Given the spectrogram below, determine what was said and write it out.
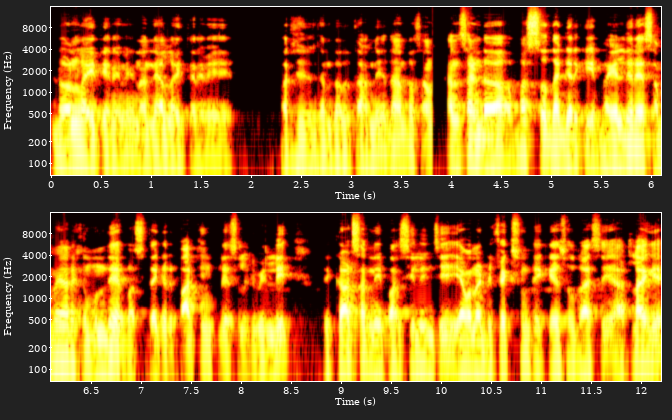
డోన్లో అయితేనేమి నంద్యాలలో అయితేనేమి పరిశీలించడం జరుగుతుంది. దాంతో కన్సర్న్డ్ బస్సు దగ్గరికి బయలుదేరే సమయానికి ముందే బస్సు దగ్గర పార్కింగ్ ప్లేసులకు వెళ్ళి రికార్డ్స్ అన్నీ పరిశీలించి ఏమైనా డిఫెక్ట్స్ ఉంటే కేసులు రాసి అట్లాగే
